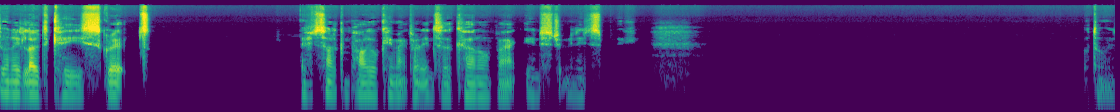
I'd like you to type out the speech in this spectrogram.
Do I need load key script? If you decide to compile your keymap directly into the kernel back, you strictly need to don't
